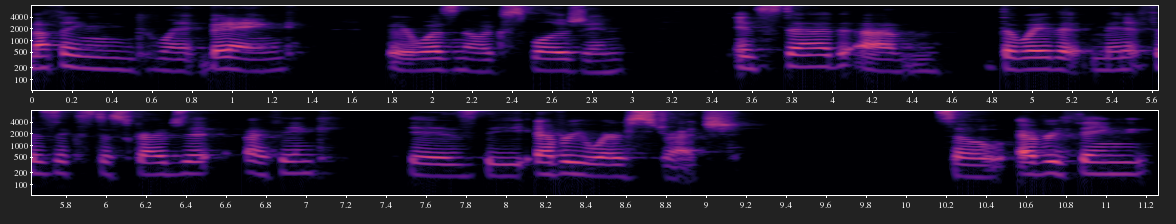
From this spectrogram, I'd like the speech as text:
nothing went bang, there was no explosion. Instead, um, the way that MinutePhysics describes it, I think, is the everywhere stretch. So everything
